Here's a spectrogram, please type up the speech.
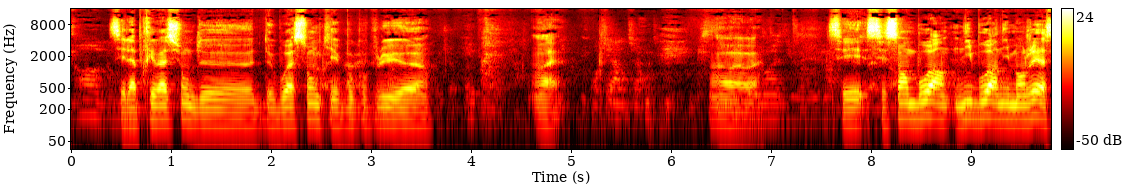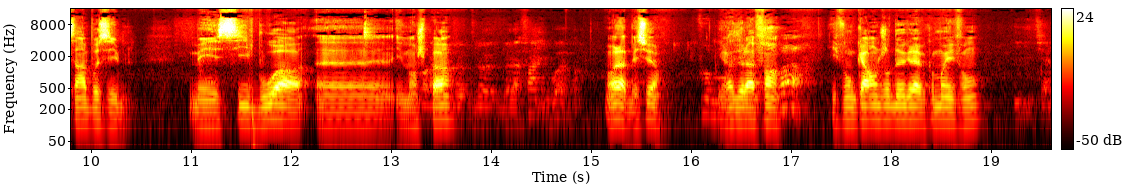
Non. C'est la privation de, de boisson qui est beaucoup plus. euh, ouais. Ah ouais, ouais. C'est c'est sans boire, ni boire ni manger, là c'est impossible. Mais s'il boit, euh, il mange pas. De, de- de la faim, ils boivent. hein. Voilà, bien sûr. Il reste de la faim. Ils font 40 jours de grève, comment ils font? Ils ils tiennent.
